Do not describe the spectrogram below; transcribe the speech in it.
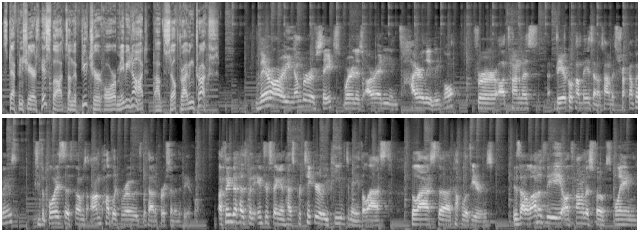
Stefan shares his thoughts on the future, or maybe not, of self driving trucks. There are a number of states where it is already entirely legal for autonomous vehicle companies and autonomous truck companies to deploy systems on public roads without a person in the vehicle. A thing that has been interesting and has particularly peeved me the last the last uh, couple of years is that a lot of the autonomous folks blame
